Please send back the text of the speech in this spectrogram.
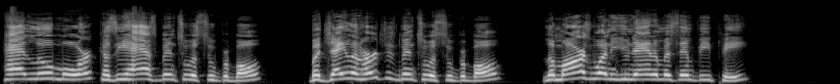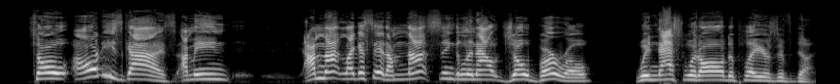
had a little more because he has been to a Super Bowl. But Jalen Hurts has been to a Super Bowl. Lamar's won a unanimous MVP. So all these guys, I mean, I'm not like I said, I'm not singling out Joe Burrow when that's what all the players have done.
